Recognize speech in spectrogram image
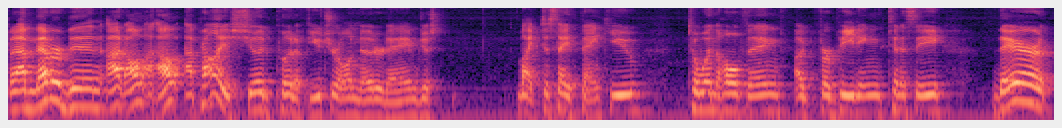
But I've never been. I'd, I'll, I'll, I probably should put a future on Notre Dame just like to say thank you to win the whole thing uh, for beating Tennessee. They're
